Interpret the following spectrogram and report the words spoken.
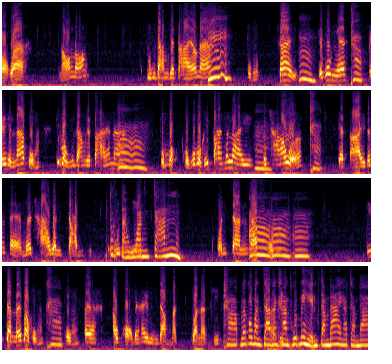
บอกว่า น้องน้องลุงดำแกตายแล้วนะ อืม ผมใช่อืม แกพูดอย่างเงี้ยครับ แกเห็นหน้าผม แกบอกลุงดำแกตายแล้วนะอ่าอ่าผมบอกผมก็บอกเฮ้ยตายเมื่อไหร่อ่าเมื่อเช้าเหรอครับแกตายตั้งแต่เมื่อเช้าวันจันทร์ตั้งพูดอแต่ย่างนี้วันจันทร์วันจันทร์คอ่ารับผมอ่าอ่าที่จำได้ป่ะผมครับผมไปเอาของไปให้ลุงดำมาวันอาทิตย์ครับ แล้วก็วันจันทร์อาอัทิตย์งคารพุธไม่เห็นจำได้ครับจำได้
